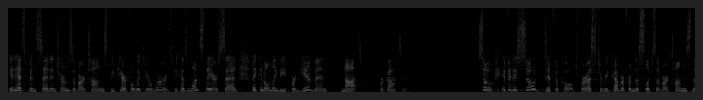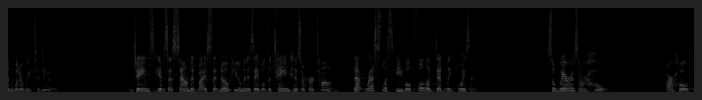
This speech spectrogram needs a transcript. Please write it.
It has been said in terms of our tongues be careful with your words, because once they are said, they can only be forgiven, not forgotten. So, if it is so difficult for us to recover from the slips of our tongues, then what are we to do? James gives us sound advice that no human is able to tame his or her tongue, that restless evil full of deadly poison. So, where is our hope? Our hope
